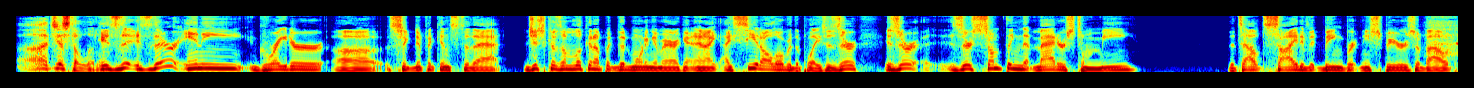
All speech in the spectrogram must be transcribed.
Uh, just a little. Is there, is there any greater uh, significance to that? Just because I'm looking up at Good Morning America and I, I see it all over the place. Is there is there is there something that matters to me that's outside of it being Britney Spears about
